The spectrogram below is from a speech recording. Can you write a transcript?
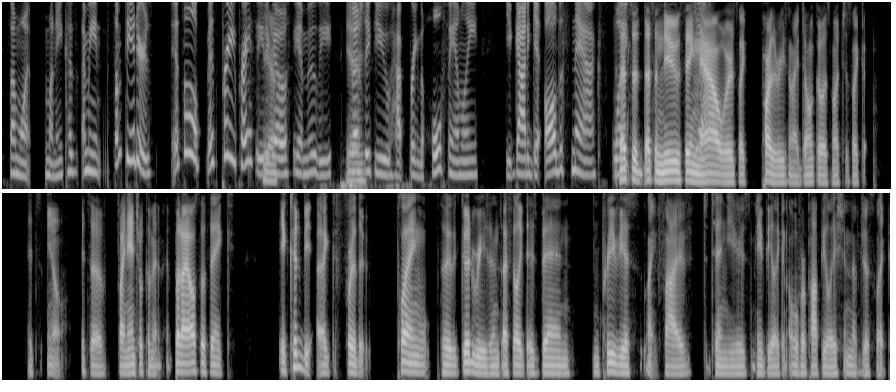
somewhat money? Because, I mean, some theaters, it's a little, it's pretty pricey to Yeah. go see a movie, Yeah. especially if you have bring the whole family. You got to get all the snacks. Like, that's a that's a new thing Yeah. now where it's like part of the reason I don't go as much is like it's you know it's a financial commitment, but I also think it could be like for the playing the, the good reasons. I feel like there's been in previous like five to ten years maybe like an overpopulation of just like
